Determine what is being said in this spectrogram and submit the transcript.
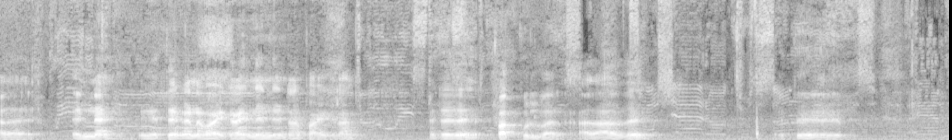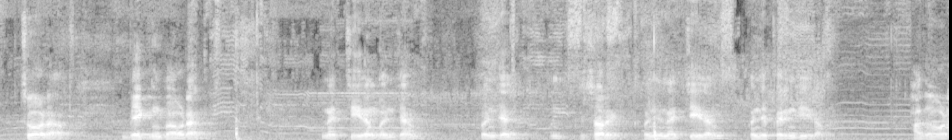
அதை எண்ணெய் நீங்கள் தேங்காய் எண்ணெய் பாய்க்கலாம் என்னென்ன பாய்க்கலாம். மற்றது பக்குல்வர் அதாவது இப்போ சோடா பேக்கிங் பவுடர் நச்சீரம் கொஞ்சம் கொஞ்சம் சாரி கொஞ்சம் நச்சீரம் கொஞ்சம் பெருஞ்சீரம். அதோட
